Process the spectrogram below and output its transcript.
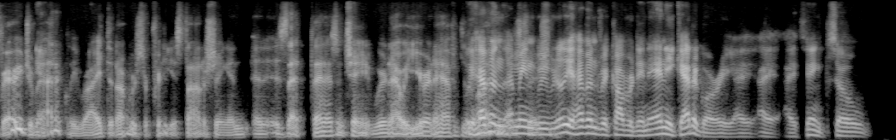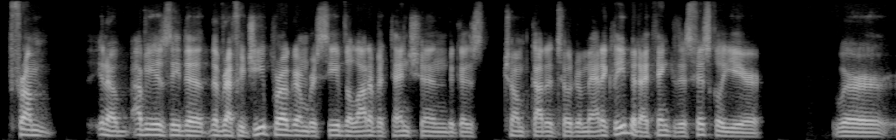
very dramatically, right? The numbers are pretty astonishing, and, and is that that hasn't changed? We're now a year and a half into. we haven't. I mean, we really haven't recovered in any category. I I, I think so. From you know, obviously the the refugee program received a lot of attention because Trump got it so dramatically. But I think this fiscal year, we're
